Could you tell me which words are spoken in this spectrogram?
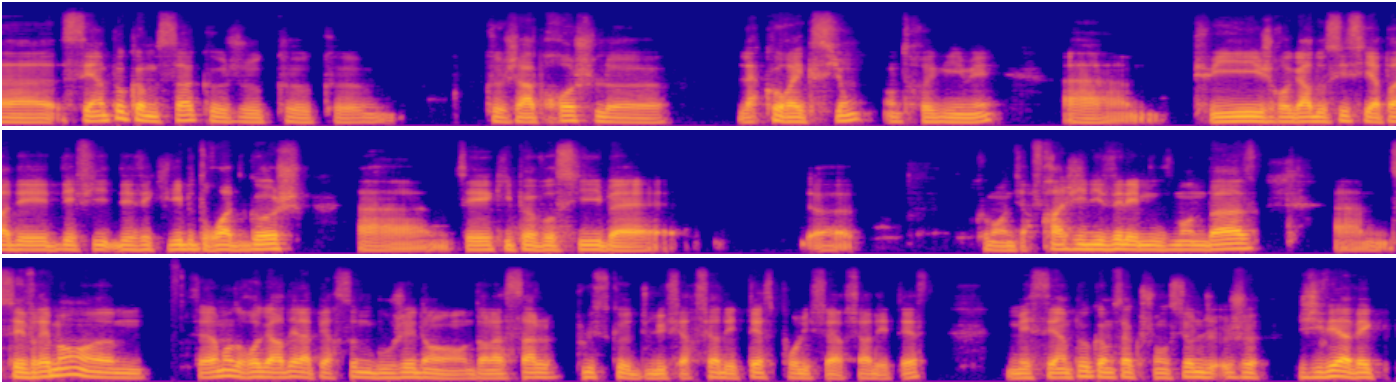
euh, c'est un peu comme ça que, je, que, que, j'approche la correction, entre guillemets. puis, je regarde aussi s'il n'y a pas des, des, équilibres droite-gauche qui peuvent aussi ben, comment dire, fragiliser les mouvements de base. c'est vraiment c'est vraiment de regarder la personne bouger dans, dans, la salle plus que de lui faire faire des tests pour lui faire faire des tests. Mais c'est un peu comme ça que je fonctionne. Je, j'y vais avec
